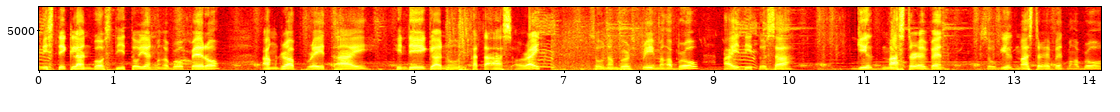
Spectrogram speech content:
Mystic Land Boss. Dito yan mga bro pero ang drop rate ay hindi ganun kataas. Alright? So, number 3 mga bro ay dito sa Guild Master Event. So, Guild Master Event mga bro,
